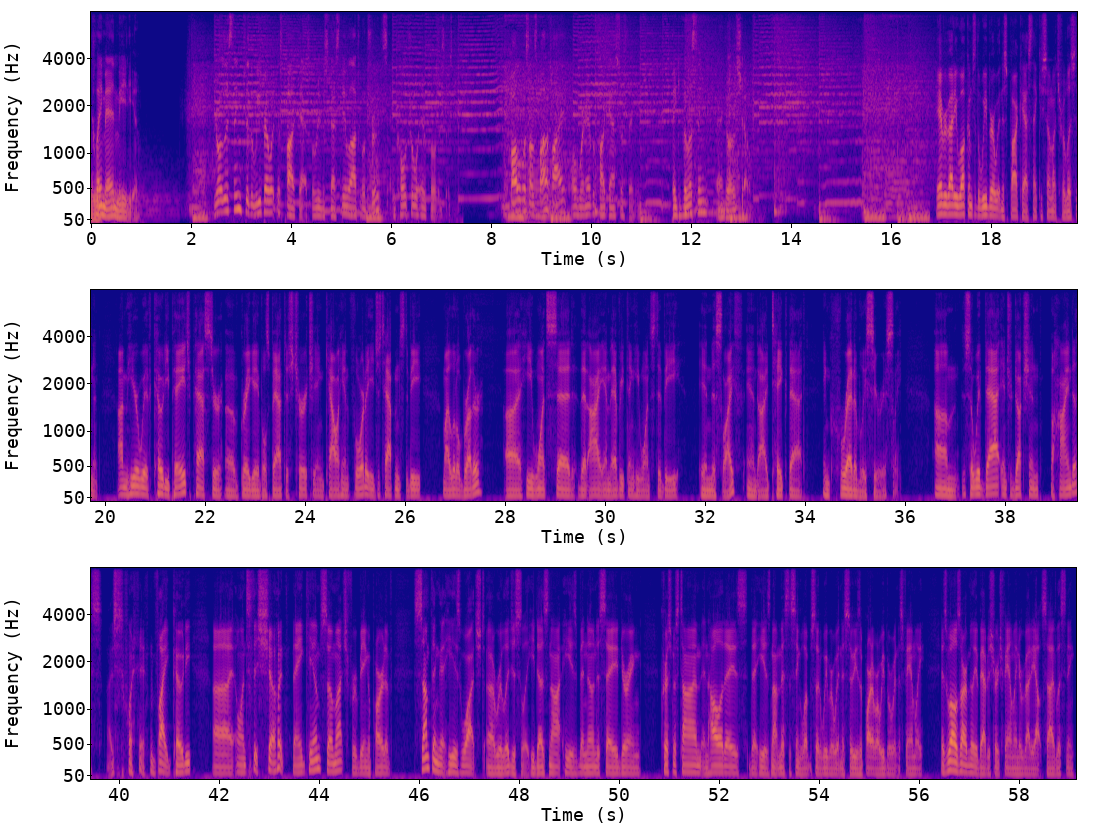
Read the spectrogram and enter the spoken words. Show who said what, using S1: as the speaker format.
S1: Clayman Media. You're listening to the We Bear Witness podcast, where we discuss theological truths and cultural influences. Follow us on Spotify or wherever podcasts are streaming. Thank you for listening and enjoy the show.
S2: Hey, everybody, welcome to the We Bear Witness podcast. Thank you so much for listening. I'm here with Cody Page, pastor of Gray Gables Baptist Church in Callahan, Florida. He just happens to be my little brother. Uh, he once said that I am everything he wants to be in this life, and I take that incredibly seriously. Um, so, with that introduction behind us, I just want to invite Cody uh, onto the show and thank him so much for being a part of something that he has watched uh, religiously. He does not, he has been known to say during Christmas time and holidays that he has not missed a single episode of We Bear Witness. So, he's a part of our We Bear Witness family as well as our Amelia Baptist Church family and everybody outside listening.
